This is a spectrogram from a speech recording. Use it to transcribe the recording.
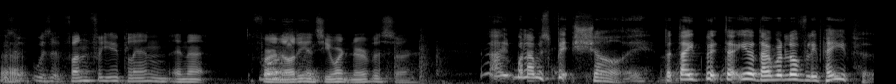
Was, Uh, it, was it fun for you playing in that for an audience? You weren't nervous, or I, well, I was a bit shy, but they, they, you know, they were lovely people,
